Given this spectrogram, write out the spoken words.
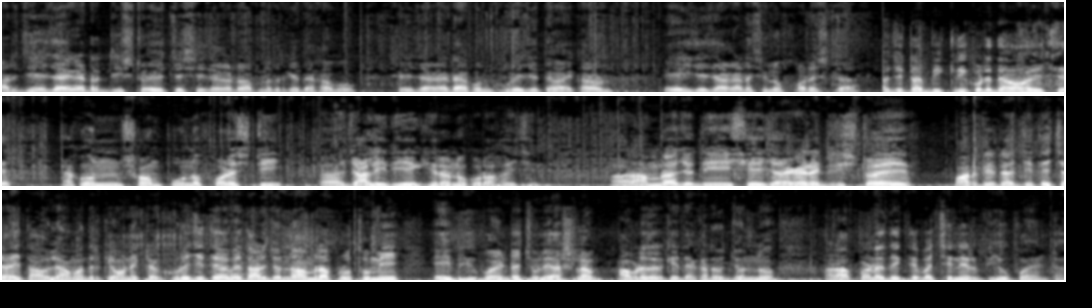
আর যে জায়গাটা ডিস্ট্রয় হচ্ছে সেই জায়গাটা আপনাদেরকে দেখাবো। সেই জায়গাটা এখন ঘুরে যেতে হয়, কারণ এই যে জায়গাটা ছিল ফরেস্টটা যেটা বিক্রি করে দেওয়া হয়েছে, এখন সম্পূর্ণ ফরেস্টটি জালি দিয়ে ঘেরানো করা হয়েছে। আর আমরা যদি সেই জায়গাটা ডিস্ট্রয় পার্কেটা যেতে চাই, তাহলে আমাদেরকে অনেকটা ঘুরে যেতে হবে। তার জন্য আমরা প্রথমে এই ভিউ পয়েন্টটা চলে আসলাম আপনাদেরকে দেখানোর জন্য। আর আপনারা দেখতে পাচ্ছেন এর ভিউ পয়েন্টটা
